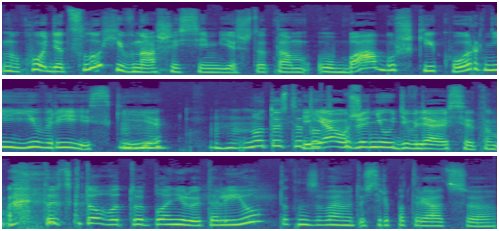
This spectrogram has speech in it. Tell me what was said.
ну, ходят слухи в нашей семье, что там у бабушки корни еврейские. Мгм. Ну, то есть, И это, я уже не удивляюсь этому. то есть кто вот планирует алию, так называемую, то есть репатриацию,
